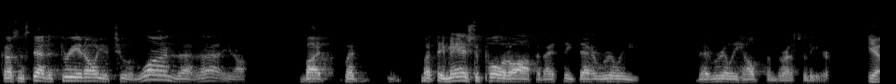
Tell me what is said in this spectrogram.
Because instead of three and zero, oh, you're two and one. you know, but but but they managed to pull it off, and I think that really that really helped them the rest of the year. Yeah.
